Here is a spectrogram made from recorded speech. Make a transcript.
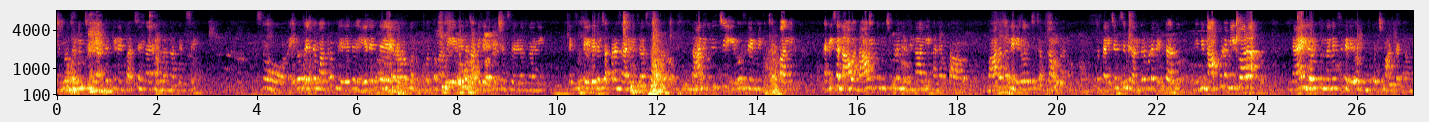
ఈ రోజు మీ అందరికీ నేను ఉన్నాను నాకు తెలిసి. సో ఈ రోజు అయితే మాత్రం మీరైతే ఏదైతే కొంతమంది ఏదైతే దాని మీద వేయడం కానీ లేకపోతే ఏదైతే చెప్పడం కానీ మీరు చేస్తా ఉన్నారో దాని గురించి ఈ రోజు నేను మీకు చెప్పాలి. కనీసం నా నా వైపు నుంచి కూడా మీరు వినాలి అనే ఒక బాధతో నేను ఈ రోజు వచ్చి చెప్తా ఉన్నాను. సో దయచేసి మీరు అందరూ కూడా వింటారు. విని నాకు కూడా మీ ద్వారా న్యాయం జరుగుతుందనేసి నేను ఏదో ముందుకు వచ్చి మాట్లాడతాను.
